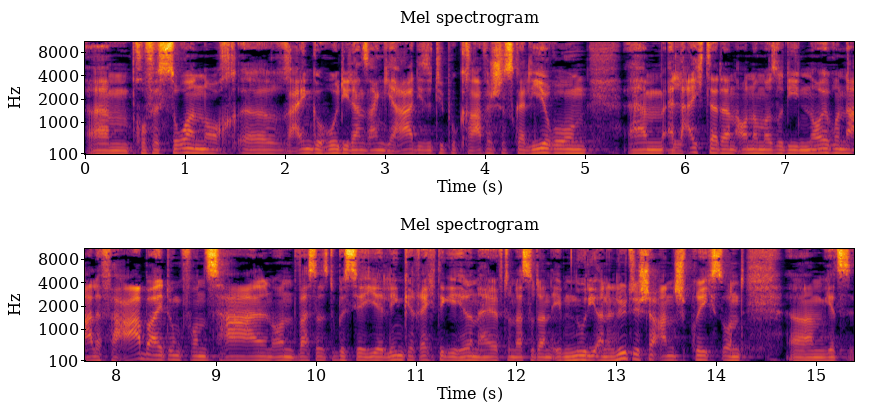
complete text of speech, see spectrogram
ähm, Professoren noch äh, reingeholt, die dann sagen, ja, diese typografische Skalierung ähm, erleichtert dann auch nochmal so die neuronale Verarbeitung von Zahlen und was ist, du bist ja hier linke, rechte Gehirnhälfte und dass du dann eben nur die analytische ansprichst und ähm, jetzt,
